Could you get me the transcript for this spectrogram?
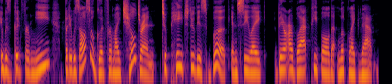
it was good for me, but it was also good for my children to page through this book and see like there are black people that look like them,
